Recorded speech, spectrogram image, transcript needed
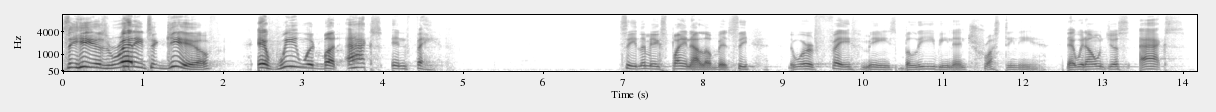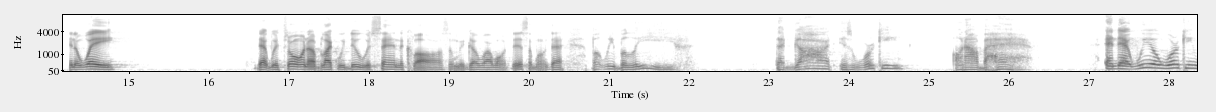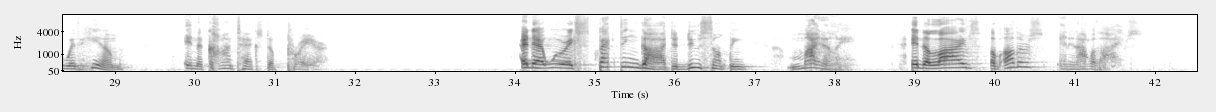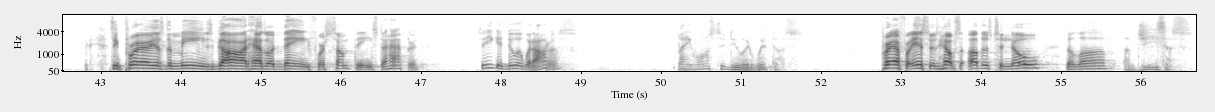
See, He is ready to give if we would but act in faith. See, let me explain that a little bit. See, the word faith means believing and trusting in. That we don't just act in a way that we're throwing up like we do with Santa Claus and we go, well, I want this, I want that. But we believe that God is working on our behalf and that we are working with Him in the context of prayer and that we're expecting God to do something mightily in the lives of others and in our lives. See, prayer is the means God has ordained for some things to happen. See, He could do it without us, but He wants to do it with us. Prayer, for instance, helps others to know the love of Jesus.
